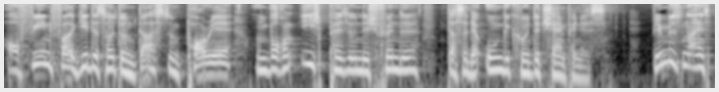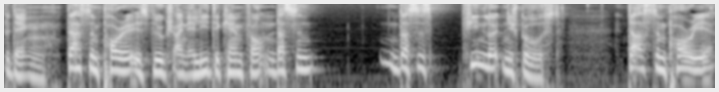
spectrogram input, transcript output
Auf jeden Fall geht es heute um Dustin Poirier und warum ich persönlich finde, dass er der ungekrönte Champion ist. Wir müssen eins bedenken. Dustin Poirier ist wirklich ein Elite-Kämpfer und das, sind, das ist vielen Leuten nicht bewusst. Dustin Poirier,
